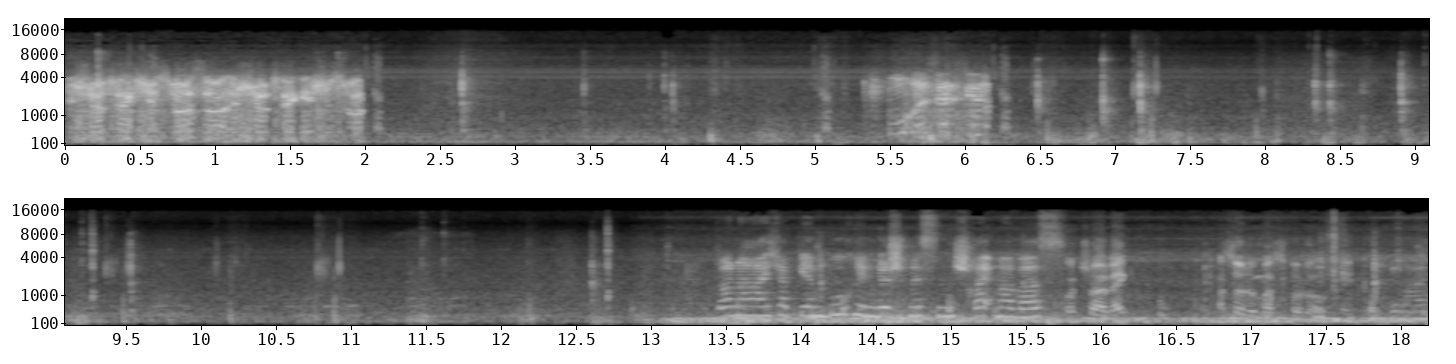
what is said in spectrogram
Ich höre dreckiges Wasser, ich höre dreckiges Wasser. Buch ist jetzt hier. Donna, ich hab dir ein Buch hingeschmissen. Schreib mal was. Rutsch mal weg. Achso, du machst Foto, okay. Mal.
